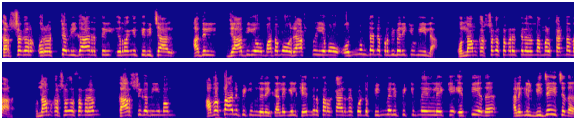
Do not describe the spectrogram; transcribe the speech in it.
കർഷകർ ഒരൊറ്റ വികാരത്തിൽ ഇറങ്ങിത്തിരിച്ചാൽ അതിൽ ജാതിയോ മതമോ രാഷ്ട്രീയമോ ഒന്നും തന്നെ പ്രതിഫലിക്കുകയില്ല. ഒന്നാം കർഷക സമരത്തിൽ അത് നമ്മൾ കണ്ടതാണ്. ഒന്നാം കർഷക സമരം കാർഷിക നിയമം അവസാനിപ്പിക്കുന്നതിലേക്ക് അല്ലെങ്കിൽ കേന്ദ്ര സർക്കാരിനെ കൊണ്ട് പിൻവലിപ്പിക്കുന്നതിലേക്ക് എത്തിയത് അല്ലെങ്കിൽ വിജയിച്ചത്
